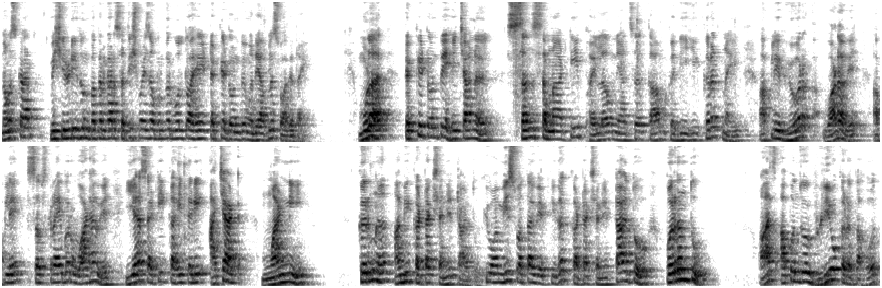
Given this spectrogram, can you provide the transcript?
नमस्कार मी शिर्डीतून पत्रकार सतीश वैजापूरकर बोलतो आहे. टक्के टोनपे मध्ये आपलं स्वागत आहे. मुळात टक्के टोनपे हे चॅनल सनसनाटी फैलवण्याचं काम कधीही करत नाही आपले व्ह्युअर वाढावेत आपले सबस्क्रायबर वाढावेत यासाठी काहीतरी आचाट मांडणी करणं आम्ही कटाक्षाने टाळतो. किंवा मी स्वतः व्यक्तिगत कटाक्षाने टाळतो परंतु आज आपण जो व्हिडिओ करत आहोत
